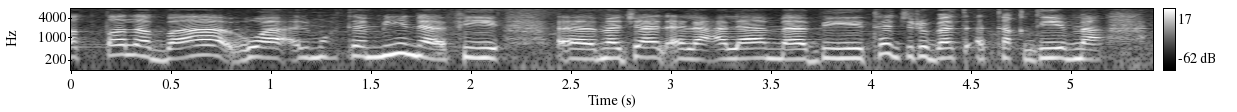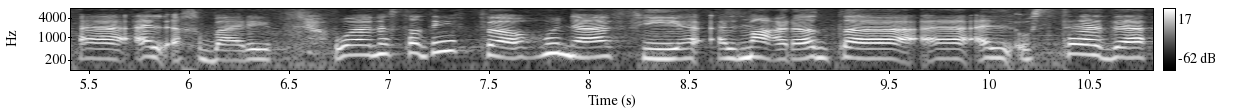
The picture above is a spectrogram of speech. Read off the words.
الطلبة والمهتمين في مجال الإعلام بتجربة التقديم الإخباري. ونستضيف هنا في المعرض الأستاذة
